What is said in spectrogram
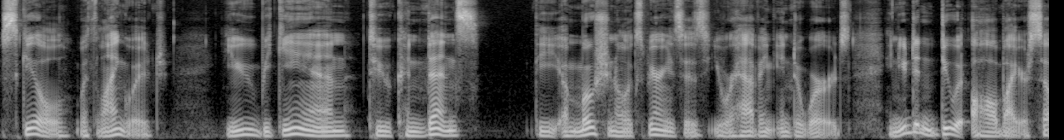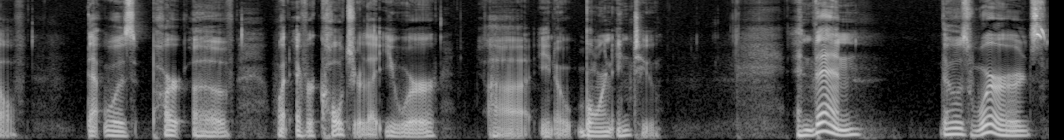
skill with language, you began to condense the emotional experiences you were having into words. And you didn't do it all by yourself. That was part of whatever culture that you were, uh, you know, born into. And then those words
